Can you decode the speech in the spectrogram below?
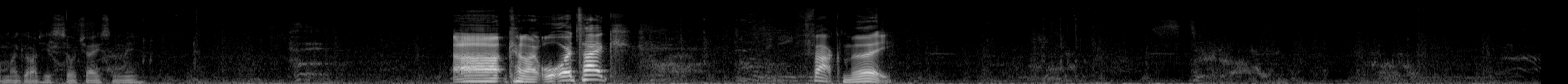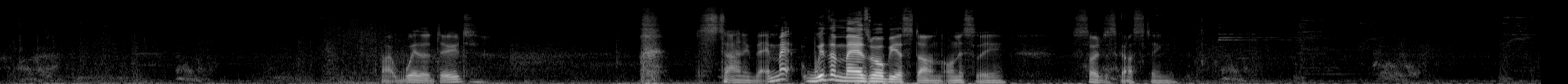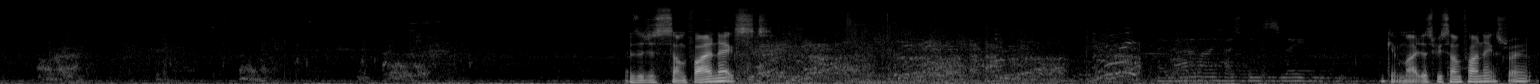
Oh my god, he's still chasing me. Ah, can I auto attack? Fuck me. Like wither, dude. Just standing there. May, wither may as well be a stun, honestly. So disgusting. Is it just Sunfire next? Think it might just be Sunfire next, right?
